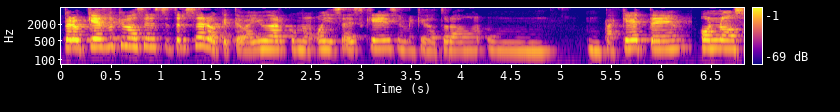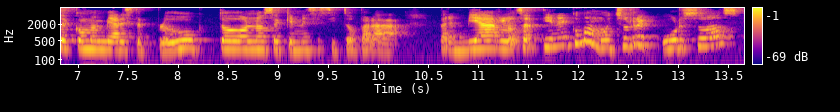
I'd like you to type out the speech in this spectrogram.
Pero ¿qué es lo que va a hacer este tercero? Que te va a ayudar como, oye, ¿sabes qué? Se me quedó atorado un, un paquete o no sé cómo enviar este producto, no sé qué necesito para, para enviarlo. O sea, tienen como muchos recursos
